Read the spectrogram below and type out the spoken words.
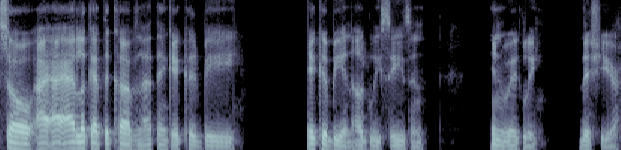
so I, I look at the Cubs and I think it could be it could be an ugly season in Wrigley this year.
